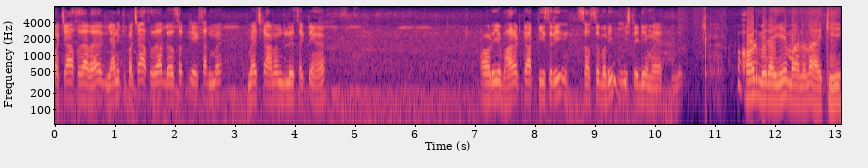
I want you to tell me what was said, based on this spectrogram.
पचास हज़ार है, यानी कि पचास हज़ार दर्शक एक साथ में मैच का आनंद ले सकते हैं। और ये भारत का तीसरी सबसे बड़ी स्टेडियम है। और मेरा ये मानना है कि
